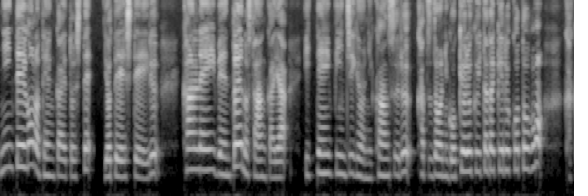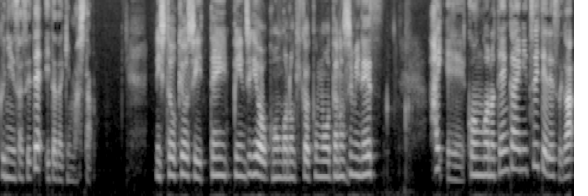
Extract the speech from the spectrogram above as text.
認定後の展開として予定している関連イベントへの参加や一点一品事業に関する活動にご協力いただけることも確認させていただきました。西東京市一点一品事業、今後の企画もお楽しみです。はい、えー、今後の展開についてですが、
